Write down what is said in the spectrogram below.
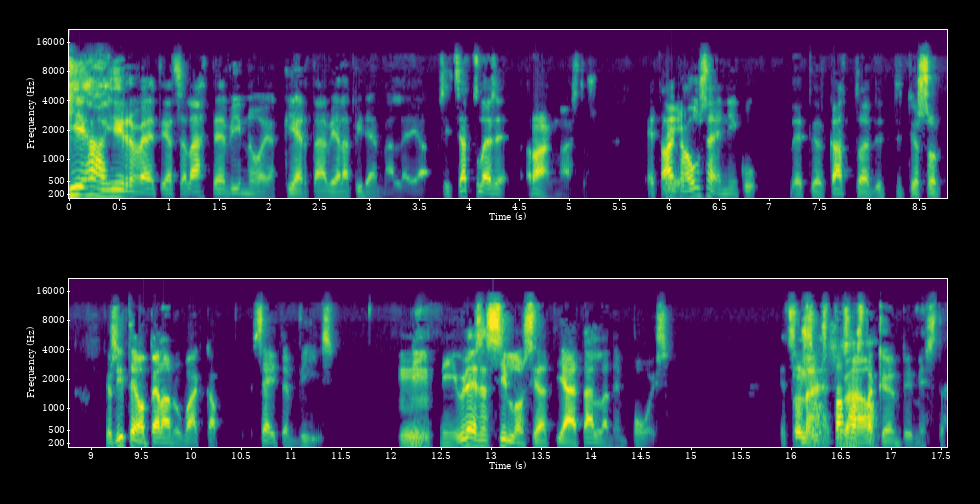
ihan hirveä, että se lähtee vinoon ja kiertää vielä pidemmälle ja sitten sieltä tulee se rangaistus. Että niin. aika usein niin kuin, että katsoo, että, että jos, on, jos itse on pelannut vaikka 75, mm. niin, niin yleensä silloin sieltä jää tällainen pois. Että se no on tasasta kömpimistä.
